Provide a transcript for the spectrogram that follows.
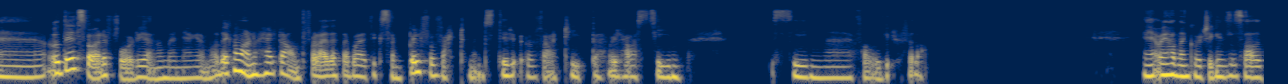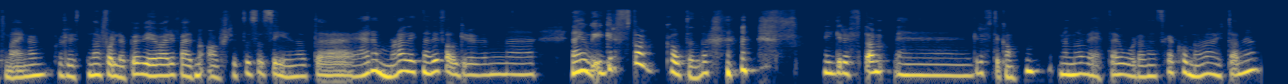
Uh, og det svaret får du gjennom enneagrammet. Og det kan være noe helt annet for deg. Dette er bare et eksempel, for hvert mønster og hver type vil ha sin, sin eh, fallgruve, da. Eh, og jeg hadde en coaching som sa det til meg en gang på slutten av forløpet. Vi var i ferd med å avslutte, så sier hun at eh, jeg ramla litt ned i fallgruven Nei, i grøfta, kalte hun det. I grøfta, grøftekanten. Men nå vet jeg jo hvordan jeg skal komme meg ut av den igjen.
